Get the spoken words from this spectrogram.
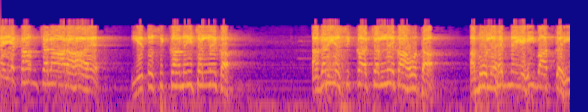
سے یہ کام چلا آ رہا ہے۔ یہ تو سکہ نہیں چلنے کا۔ اگر یہ سکہ چلنے کا ہوتا، ابو لہب نے یہی بات کہی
